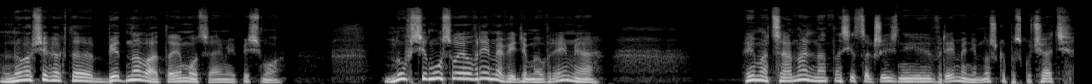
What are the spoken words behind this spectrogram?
Ну, вообще как-то бедновато эмоциями письмо. Ну, всему свое время, видимо, время эмоционально относиться к жизни, время немножко поскучать.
